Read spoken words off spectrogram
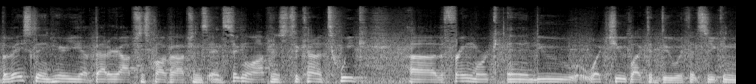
but basically, in here you have battery options, clock options, and signal options to kind of tweak uh, the framework and do what you'd like to do with it. So you can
